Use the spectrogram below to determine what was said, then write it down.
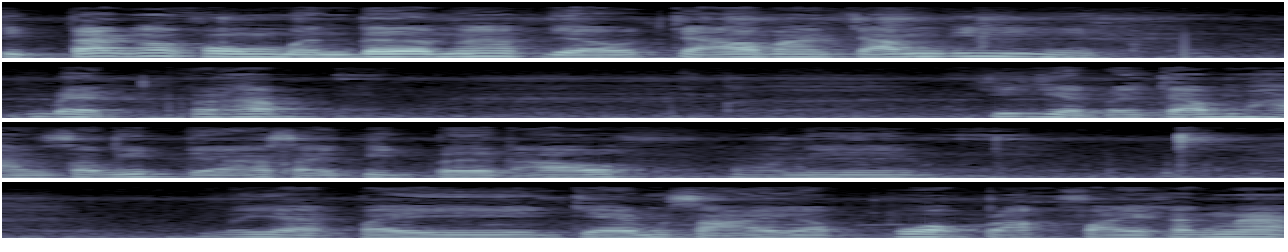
ติดตั้งก็คงเหมือนเดิมนะครับ เดี๋ยวจะเอามาจ้ำที่เบ็ดนะครับขี้เกียจไปจ้ำผ่านสวิตช์เดี๋ยวอาศัยปิดเปิดเอาวันนี้ ไม่อยากไปแจมสายกับพวกปลั๊กไฟข้างหน้า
